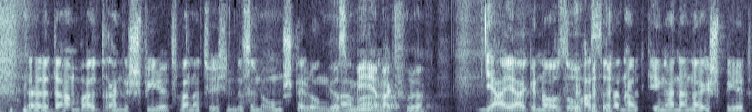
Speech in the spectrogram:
äh, da haben wir halt dran gespielt. War natürlich ein bisschen eine Umstellung. Wie aus dem Mediamarkt früher. Ja, ja, genau so hast du dann halt gegeneinander gespielt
